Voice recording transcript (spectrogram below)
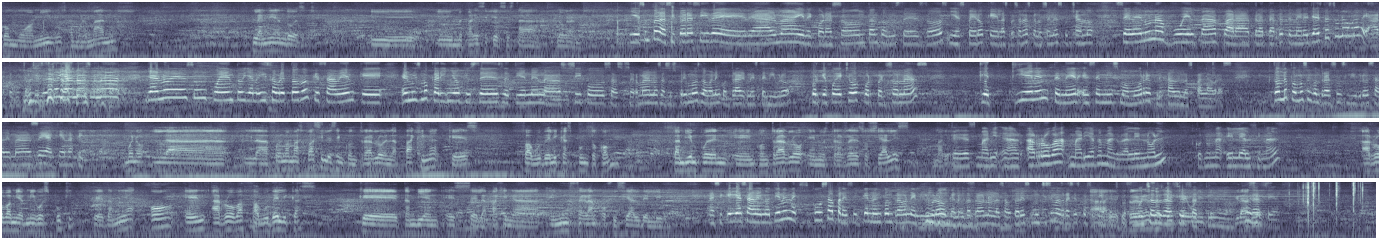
como amigos, como hermanos, planeando esto. Y, me parece que se está logrando. Y es un pedacito ahora sí de, de, alma y de corazón, tanto de ustedes dos, y espero que las personas que nos estén escuchando se den una vuelta para tratar de tener, ya esta es una obra de arte, muchachos, esto ya no es una, ya no es un cuento, ya y sobre todo que saben que el mismo cariño que ustedes le tienen a sus hijos, a sus hermanos, a sus primos, lo van a encontrar en este libro, porque fue hecho por personas que quieren tener ese mismo amor reflejado en las palabras. ¿Dónde podemos encontrar sus libros además de aquí en la FIC? Bueno, la, la forma más fácil es encontrarlo en la página que es fabudelicas.com. También pueden eh, encontrarlo en nuestras redes sociales. Que es arroba Mariana Magdalenol con una L al final arroba mi amigo Spooky, que es la mía, o en arroba Fabudélicas, que también es eh, la página en Instagram oficial del libro. Así que ya saben, no tienen excusa para decir que no encontraron el libro o que no encontraron a los autores. Muchísimas gracias por su tiempo. Muchas gracias a ti. gracias.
